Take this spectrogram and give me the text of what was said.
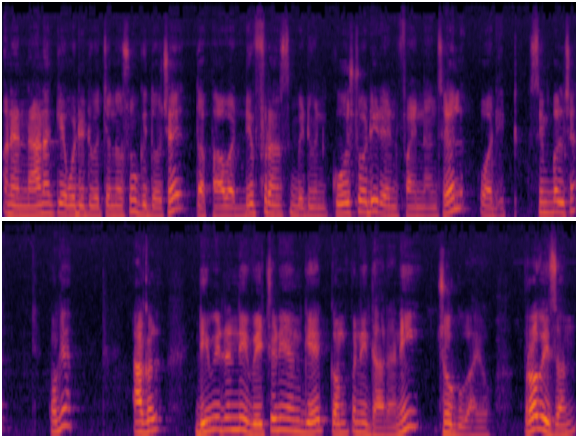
અને નાણાકીય ઓડિટ વચ્ચેનો શું કીધો છે? તફાવત difference between cost audit and financial audit simple છે? ઓકે આગળ ડિવિડન્ડની વેચણી અંગે કંપની ધારાની જોગવાઈઓ. Provision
